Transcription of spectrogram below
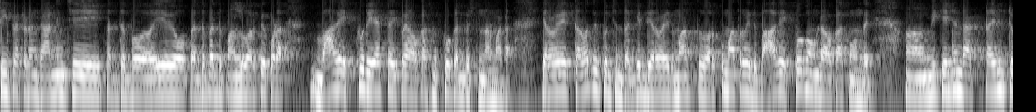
టీ పెట్టడం కాడి నుంచి పెద్ద బో- పెద్ద పెద్ద పనుల వరకు కూడా బాగా ఎక్కువ రియాక్ట్ అయిపోయే అవకాశం ఎక్కువ కనిపిస్తుంది అనమాట ఇరవై ఐదు తర్వాత ఇది కొంచెం తగ్గిద్ది. ఇరవై ఐదు మాత్రం వరకు మాత్రం ఇది బాగా ఎక్కువగా ఉండే అవకాశం ఉంది. మీకు ఏంటంటే ఆ టైం టు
